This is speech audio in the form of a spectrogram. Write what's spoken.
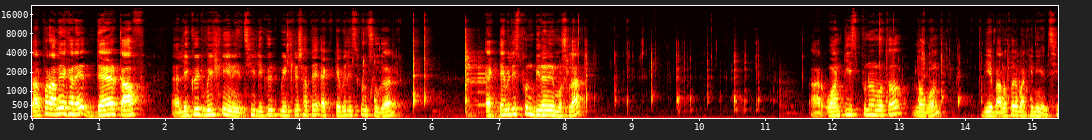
তারপর আমি এখানে দেড় কাপ লিকুইড মিল্ক নিয়ে নিয়েছি। লিকুইড মিল্কের সাথে এক টেবিল স্পুন সুগার এক টেবিল স্পুন বিরিয়ানির মশলা, আর ওয়ান টি স্পুনের মতো লবণ দিয়ে ভালো করে মাখিয়ে নিয়েছি।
